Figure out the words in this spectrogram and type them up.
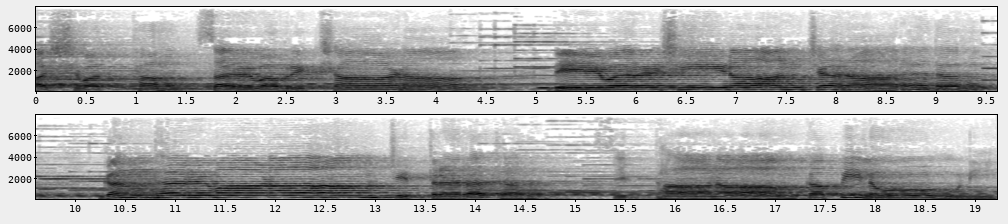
अश्वत्थः सर्ववृक्षाणाम् च नारदः गन्धर्वाणाम् चित्ररथः सिद्धानाम् कपिलो मुनिः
